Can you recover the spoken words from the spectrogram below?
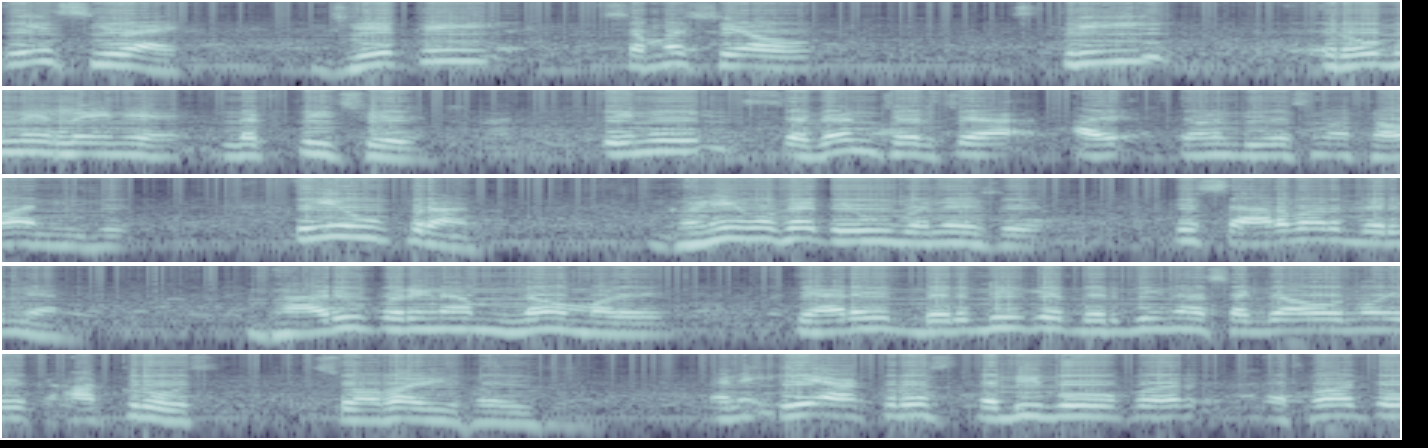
એ સિવાય જે કંઈ સમસ્યાઓ સ્ત્રી રોગને લઈને લગતી છે, તેની સઘન ચર્ચા આ ત્રણ દિવસમાં થવાની છે. તે ઉપરાંત ઘણી વખત એવું બને છે કે સારવાર દરમિયાન ભારું પરિણામ ન મળે, ત્યારે દર્દી કે દર્દીના સગાઓનો એક આક્રોશ સ્વાભાવિક હોય છે. અને એ આક્રોશ તબીબો ઉપર અથવા તો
